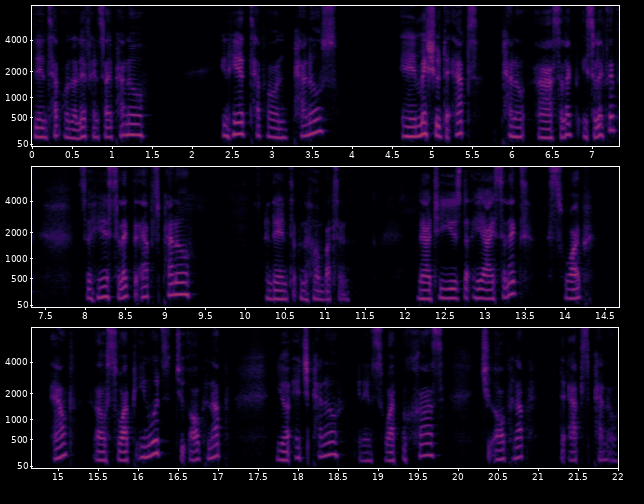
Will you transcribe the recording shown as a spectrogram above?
Then tap on the left hand side panel. In here, tap on panels and make sure the apps panel uh, select is selected. So here, select the apps panel and then tap on the home button. Now to use the AI select, swipe out or swipe inwards to open up your edge panel and then swipe across to open up the apps panel.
